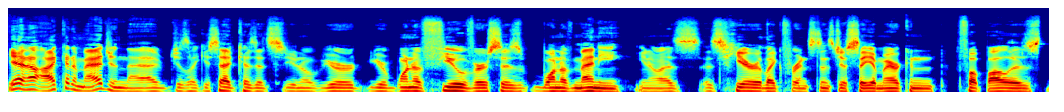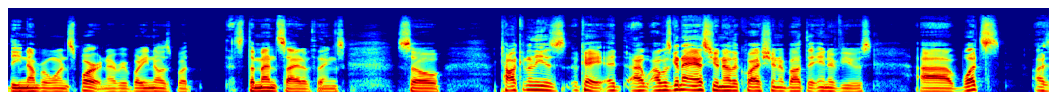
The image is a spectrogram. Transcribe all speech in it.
Yeah, no, I can imagine that. Just like you said, because it's you know you're you're one of few versus one of many. You know, as as here, like for instance, just say American football is the number one sport, and everybody knows, but it's the men's side of things. So, talking to these, okay, I, I was going to ask you another question about the interviews. Uh, what's a?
